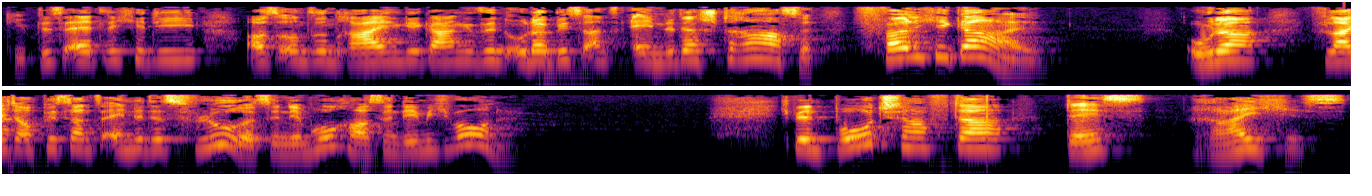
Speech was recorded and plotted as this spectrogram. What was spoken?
Gibt es etliche, die aus unseren Reihen gegangen sind oder bis ans Ende der Straße? Völlig egal. Oder vielleicht auch bis ans Ende des Flures in dem Hochhaus, in dem ich wohne. Ich bin Botschafter des Reiches.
